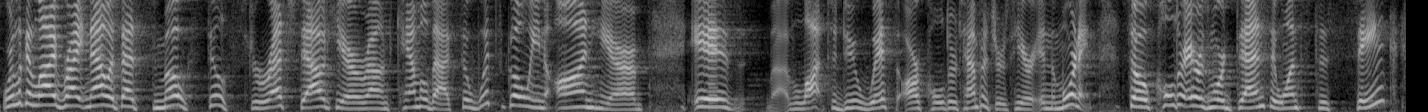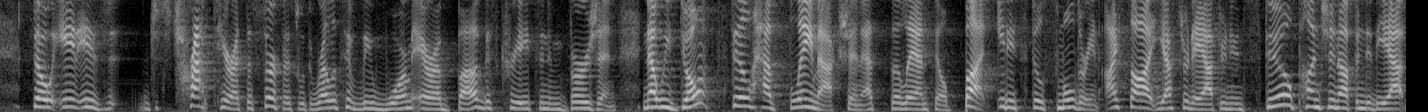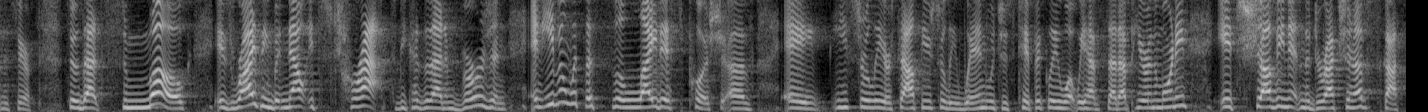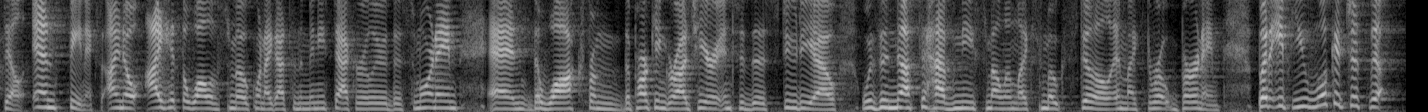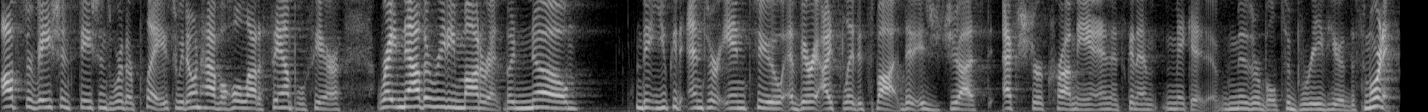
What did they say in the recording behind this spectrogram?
We're looking live right now at that smoke still stretched out here around Camelback. So what's going on here is a lot to do with our colder temperatures here in the morning. So colder air is more dense. It wants to sink. So it is just trapped here at the surface with relatively warm air above. This creates an inversion. Now we don't still have flame action at the landfill, but it is still smoldering. I saw it yesterday afternoon, still punching up into the atmosphere. So that smoke is rising, but now it's trapped because of that inversion. And even with the slightest push of a easterly or southeasterly wind, which is typically what we have set up here in the morning, it's shoving it in the direction of Scottsdale and Phoenix. I know I hit the wall of smoke when I got to the mini stack earlier this morning, and the walk from the parking garage here into the studio was enough to have me smelling like smoke still and my throat burning. But if you look at just the observation stations where they're placed, we don't have a whole lot of samples here. Right now they're reading moderate, but know that you could enter into a very isolated spot that is just extra crummy and it's going to make it miserable to breathe here this morning.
